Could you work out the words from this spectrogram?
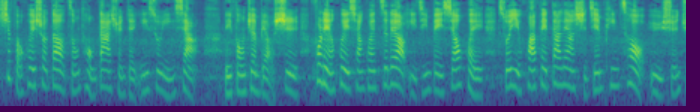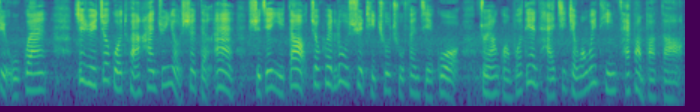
是否会受到总统大选等因素影响，林峰正表示，妇联会相关资料已经被销毁，所以花费大量时间拼凑，与选举无关。至于周国团和军友社等案，时间一到就会陆续提出处分结果。中央广播电台记者王威婷采访报道。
